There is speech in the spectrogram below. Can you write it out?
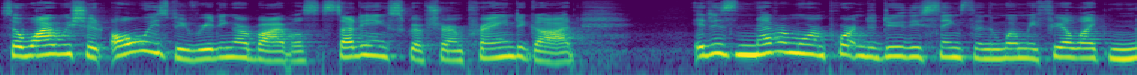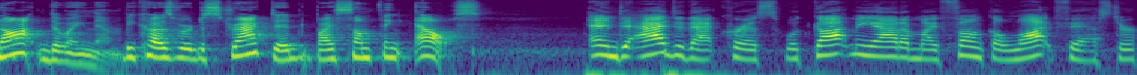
So, why we should always be reading our Bibles, studying Scripture, and praying to God. It is never more important to do these things than when we feel like not doing them because we're distracted by something else. And to add to that, Chris, what got me out of my funk a lot faster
